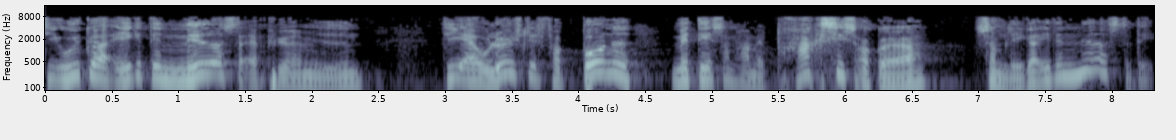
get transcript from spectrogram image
De udgør ikke det nederste af pyramiden. De er uløseligt forbundet med det, som har med praksis at gøre, som ligger i den nederste del.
